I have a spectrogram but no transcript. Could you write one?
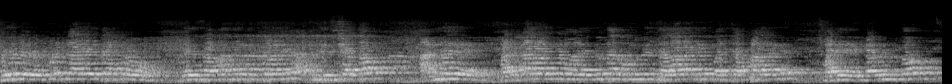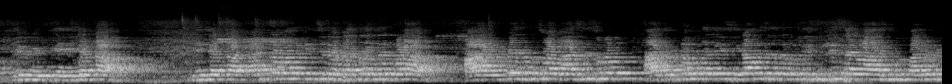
మీరు ఎప్పుడు ఖాళీ అయితే అప్పుడు మీరు సమాచారం అక్కడ తీసుకెళ్తాం. అన్ని వర్గాల మన హిందూ ధర్మం గురించి తెలాలని మరి చెప్పాలని మరి గౌరవిస్తాం ఈ యొక్క ఈ యొక్క కార్యక్రమానికి ఇచ్చిన పెద్దలందరూ కూడా ఆ వెంకటేశ్వర స్వామి ఆశీస్సులు ఆ దుర్గమ్మ తల్లి శ్రీరామచంద్రమూర్తి సిద్ధి సేవ ఆశీస్సులు పార్వతీ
